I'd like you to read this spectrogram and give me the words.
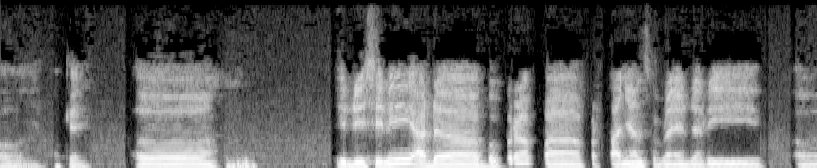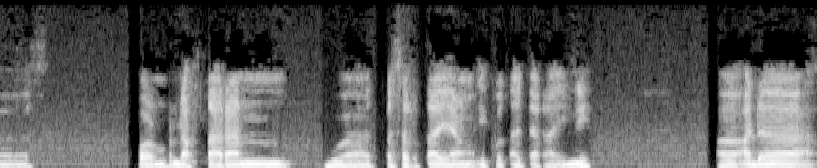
Oh oke. Okay. uh, eh, di sini ada beberapa pertanyaan sebenarnya dari uh, form pendaftaran buat peserta yang ikut acara ini. Uh, ada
